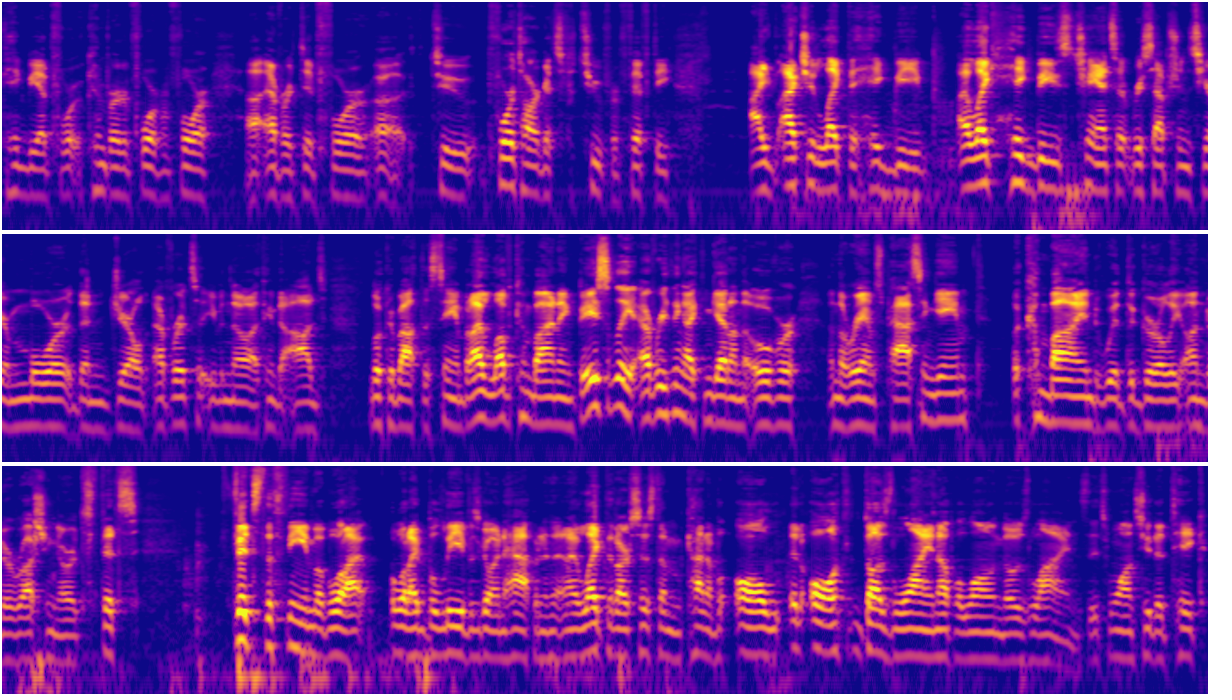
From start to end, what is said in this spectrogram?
Higbee had four, converted four for four. Uh, Everett did four uh, two four targets for two for fifty. I actually like the Higbee. I like Higbee's chance at receptions here more than Gerald Everett's, even though I think the odds look about the same. But I love combining basically everything I can get on the over on the Rams passing game, uh, combined with the Gurley under rushing yards. Fits fits the theme of what I what I believe is going to happen, and I like that our system kind of all it all does line up along those lines. It wants you to take,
